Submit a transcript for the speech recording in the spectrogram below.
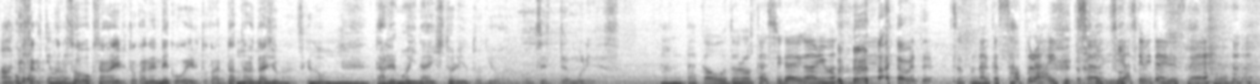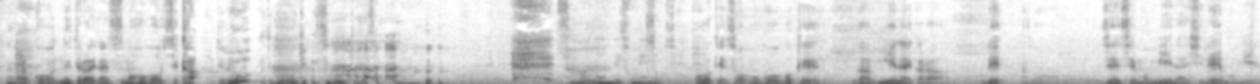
奥さんそう奥さんがいるとかね猫がいるとかだったら大丈夫なんですけど、誰もいない一人の時はもう絶対無理ですなんだか驚かしがいがありますね。やめて。ちょっとなんかサプライズとかやってみたいですね。だからこう寝てる間にスマホが落ちてカッてうってこう起きすぐ起きます。そうなんですね。そうそうお化けそう僕お化けが見えないからであの前世も見えないし霊も見えない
